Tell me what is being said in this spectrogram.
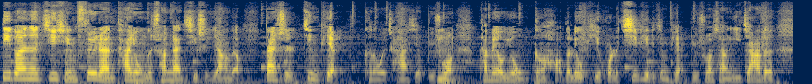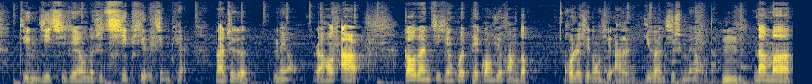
低端的机型虽然它用的传感器是一样的，但是镜片可能会差一些。比如说，它没有用更好的六 P 或者七 P 的镜片，比如说像一加的顶级旗舰用的是七 P 的镜片，那这个没有。然后二，高端机型会配光学防抖。或者一些东西，它的低端机是没有的。嗯，那么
